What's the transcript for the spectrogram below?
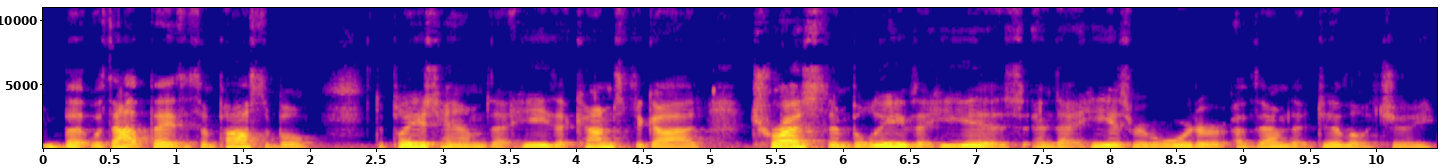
But without faith, it's impossible to please him that he that comes to God trust and believe that he is and that he is rewarder of them that diligently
